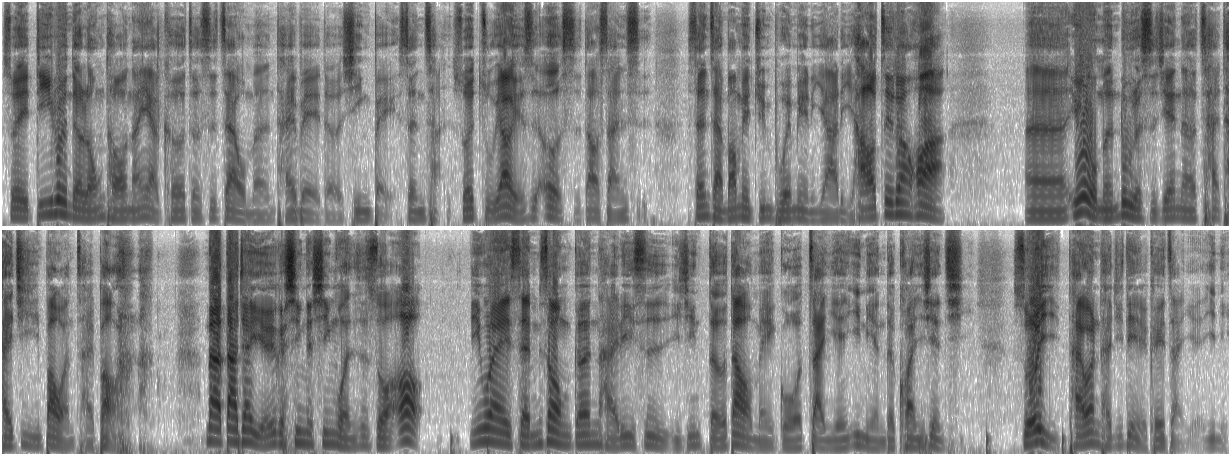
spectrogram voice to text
所以第一轮的龙头南亚科则是在我们台北的新北生产，所以主要也是二十到三十，生产方面均不会面临压力。好，这段话，呃，因为我们录的时间呢，台台积已经报完财报了，那大家有一个新的新闻是说，哦，因为 Samsung 跟海力士已经得到美国展延一年的宽限期，所以台湾台积电也可以展延一年，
